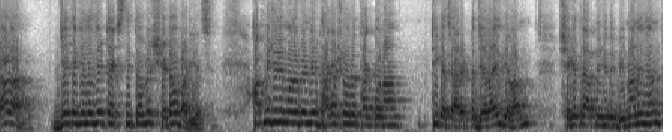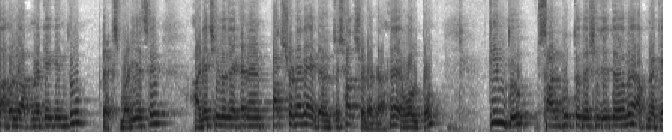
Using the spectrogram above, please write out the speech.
দাঁড়ান, যেতে গেলে যে ট্যাক্স দিতে হবে সেটাও বাড়িয়েছে। আপনি যদি মনে করেন যে ঢাকা শহরে থাকব না ঠিক আছে, আরেকটা জেলায় গেলাম। সেক্ষেত্রে আপনি যদি বিমানে যান, তাহলে আপনাকে কিন্তু ট্যাক্স বাড়িয়েছে। আগে ছিল যেখানে পাঁচশো টাকা, এটা হচ্ছে সাতশো টাকা হ্যাঁ অল্প। কিন্তু সার্কভুক্ত দেশে যেতে হলে আপনাকে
